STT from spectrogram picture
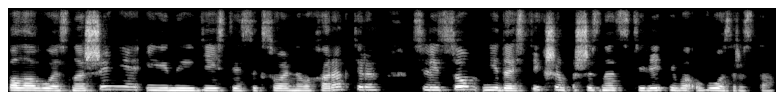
«Половое сношение и иные действия сексуального характера с лицом, не достигшим 16-летнего возраста.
